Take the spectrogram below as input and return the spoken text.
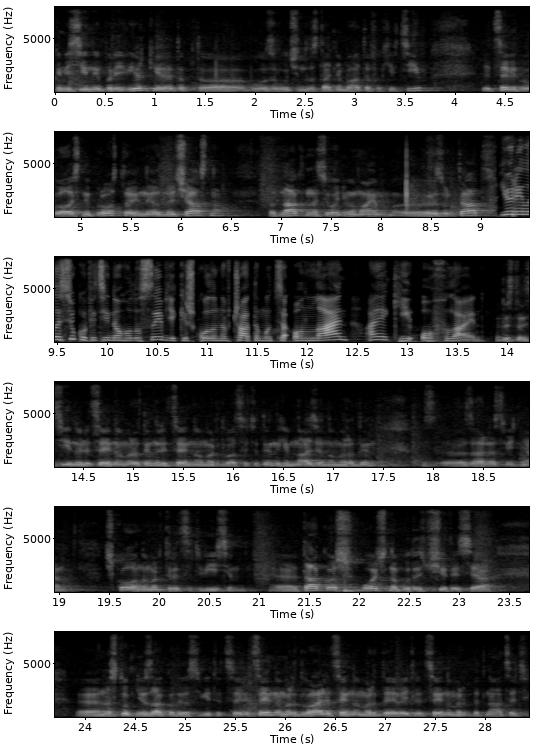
комісійної перевірки, тобто було залучено достатньо багато фахівців, і це відбувалося непросто і не одночасно. Однак на сьогодні ми маємо е, результат. Юрій Лесюк офіційно оголосив, які школи навчатимуться онлайн, а які офлайн. Дистанційно ліцей номер 1 ліцей номер 21 гімназія номер 1 з- е, загальноосвітня школа номер 38. Е, Також очно будуть вчитися наступні заклади освіти. Це ліцей номер 2 ліцей номер 9 ліцей номер 15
